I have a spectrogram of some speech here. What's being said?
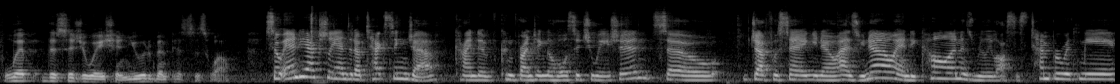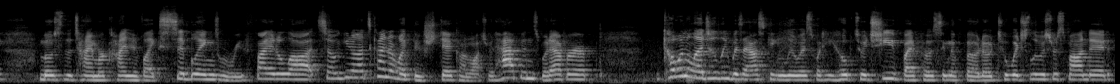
flip the situation. You would have been pissed as well. So Andy actually ended up texting Jeff, kind of confronting the whole situation. So Jeff was saying, you know, as you know, Andy Cohen has really lost his temper with me. Most of the time, we're kind of like siblings where we fight a lot. So you know, that's kind of like their shtick on Watch What Happens, whatever. Cohen allegedly was asking Lewis what he hoped to achieve by posting the photo, to which Lewis responded,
